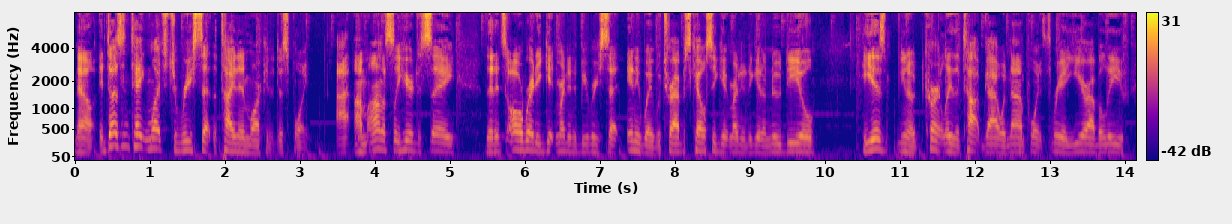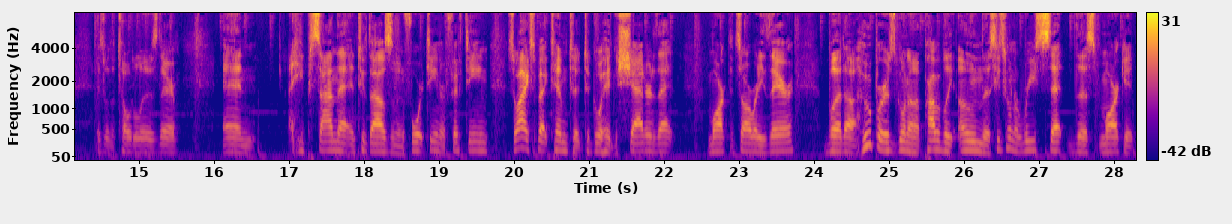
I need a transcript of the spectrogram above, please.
Now, it doesn't take much to reset the tight end market at this point. I, am honestly here to say that it's already getting ready to be reset anyway, with Travis Kelce getting ready to get a new deal. He is, you know, currently the top guy with 9.3 a year, I believe, is what the total is there. And he signed that in 2014 or 15. So I expect him to, to go ahead and shatter that mark that's already there. But uh, Hooper is going to probably own this. He's going to reset this market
